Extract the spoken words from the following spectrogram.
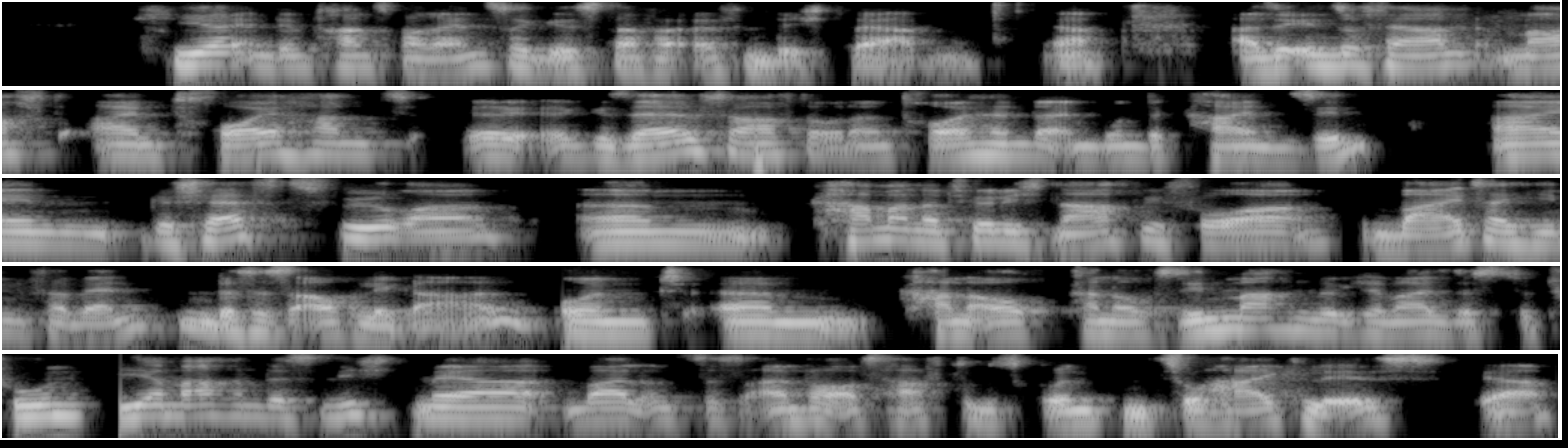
hier in dem Transparenzregister veröffentlicht werden. Ja. Also insofern macht ein Treuhandgesellschafter äh, oder ein Treuhänder im Grunde keinen Sinn. Ein Geschäftsführer ähm, kann man natürlich nach wie vor weiterhin verwenden. Das ist auch legal und ähm, kann, auch, kann auch Sinn machen, möglicherweise das zu tun. Wir machen das nicht mehr, weil uns das einfach aus Haftungsgründen zu heikel ist. Ja.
